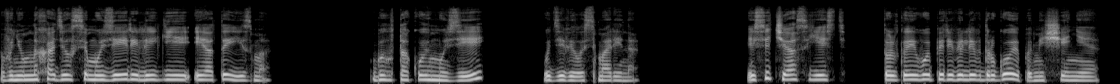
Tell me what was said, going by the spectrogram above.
В нем находился музей религии и атеизма. Был такой музей? — удивилась Марина. «И сейчас есть, только его перевели в другое помещение,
